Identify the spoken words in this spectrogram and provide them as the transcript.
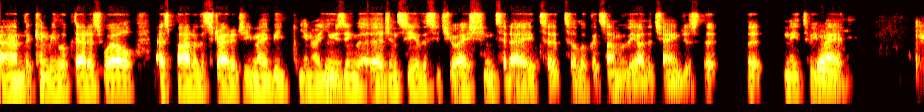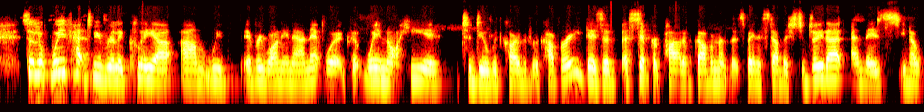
um, that can be looked at as well as part of the strategy? Maybe you know mm. using the urgency of the situation today to to look at some of the other changes that that need to be yeah. made. So, look, we've had to be really clear um, with everyone in our network that we're not here to deal with COVID recovery. There's a, a, separate part of government that's been established to do that, and there's, you know,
